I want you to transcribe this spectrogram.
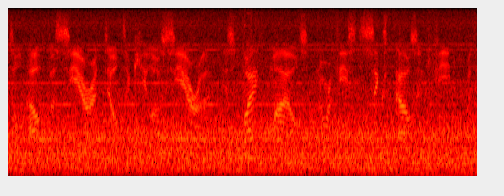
Continental Alpha Sierra Delta Kilo Sierra is 5 miles northeast 6,000 feet with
